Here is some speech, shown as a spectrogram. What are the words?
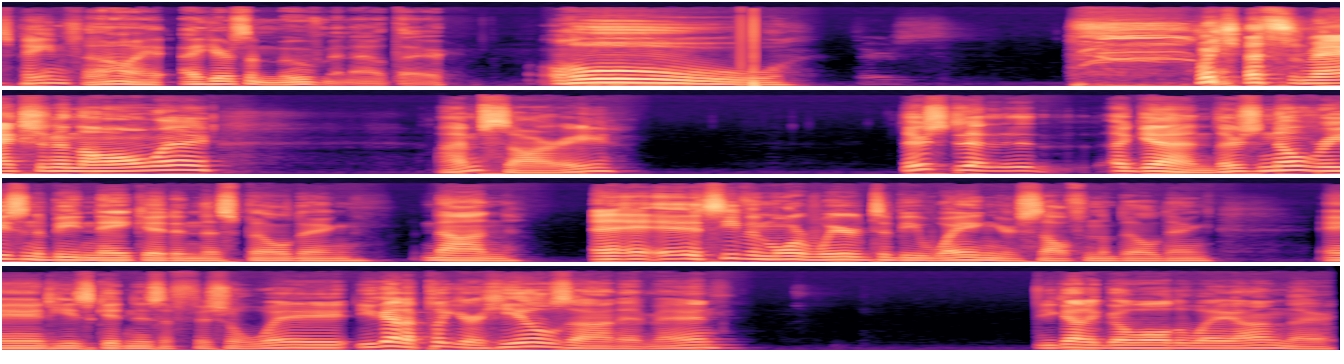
It's painful. Oh, I, I hear some movement out there. Oh. we got some action in the hallway. I'm sorry. There's uh, again, there's no reason to be naked in this building. None. It's even more weird to be weighing yourself in the building. And he's getting his official weight. You got to put your heels on it, man. You got to go all the way on there.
